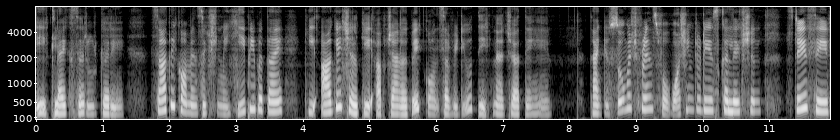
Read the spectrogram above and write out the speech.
एक लाइक ज़रूर करें। साथ ही कमेंट सेक्शन में ये भी बताएँ कि आगे चल के आप चैनल पे कौन सा वीडियो देखना चाहते हैं। Thank you so much friends for watching today's collection Stay safe,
